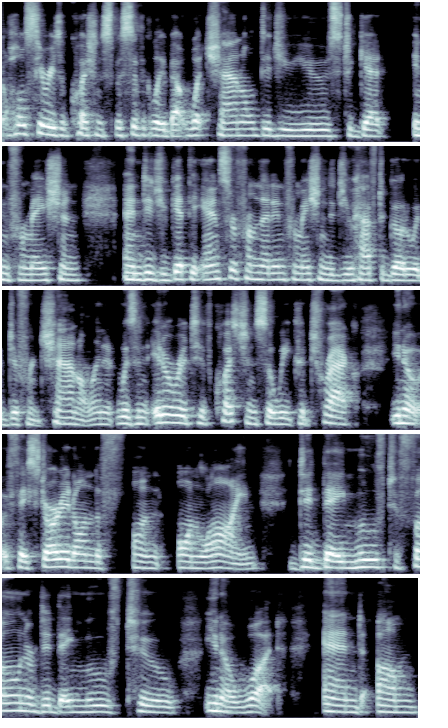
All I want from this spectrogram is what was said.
a whole series of questions specifically about what channel did you use to get information? And did you get the answer from that information? Did you have to go to a different channel? And it was an iterative question so we could track you know if they started on the on online did they move to phone or did they move to you know what? And um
